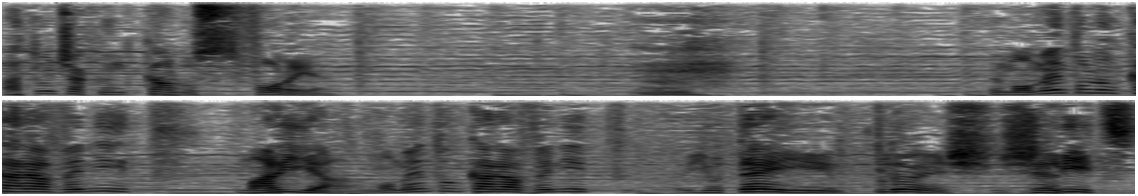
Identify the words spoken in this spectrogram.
atunci când calul sforăie. Mm. În momentul în care a venit Maria, în momentul în care a venit iudeii plânși, jeliți,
